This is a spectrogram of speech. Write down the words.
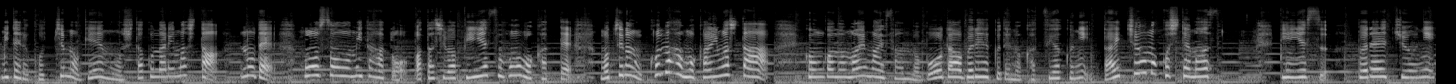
見てるこっちもゲームをしたくなりました。ので、放送を見た後、私は PS4 を買って、もちろんコノハも買いました。今後のマイマイさんのボーダーブレイクでの活躍に大注目してます。PS、プレイ中に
